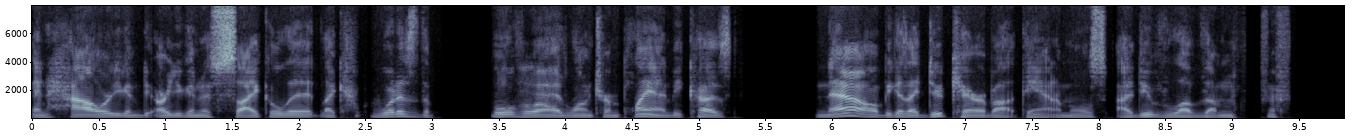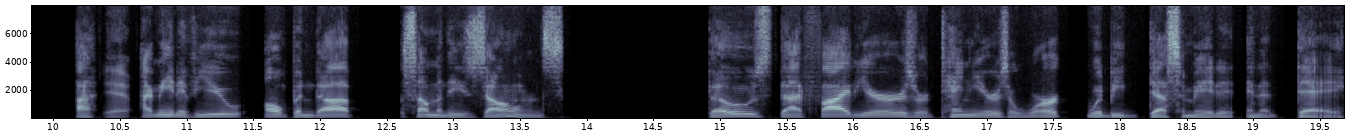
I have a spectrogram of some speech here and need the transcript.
And how are you going to are you going to cycle it? Like, what is the overall long term plan? Because now, because I do care about the animals, I do love them. I, Yeah. I mean, if you opened up some of these zones, those that five years or 10 years of work would be decimated in a day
